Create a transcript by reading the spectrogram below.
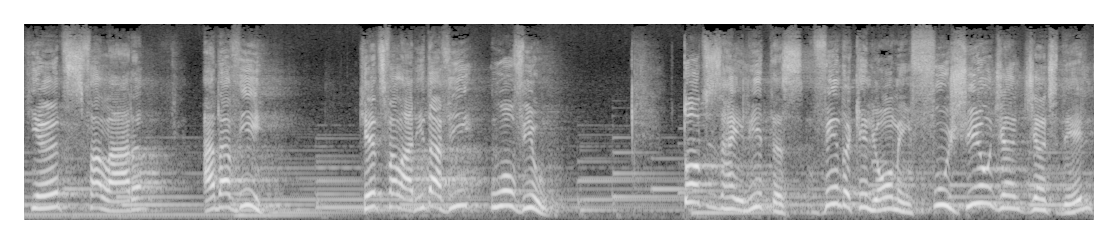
que antes falara a Davi, que antes falara, e Davi o ouviu. Todos os israelitas, vendo aquele homem, fugiam diante, dele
